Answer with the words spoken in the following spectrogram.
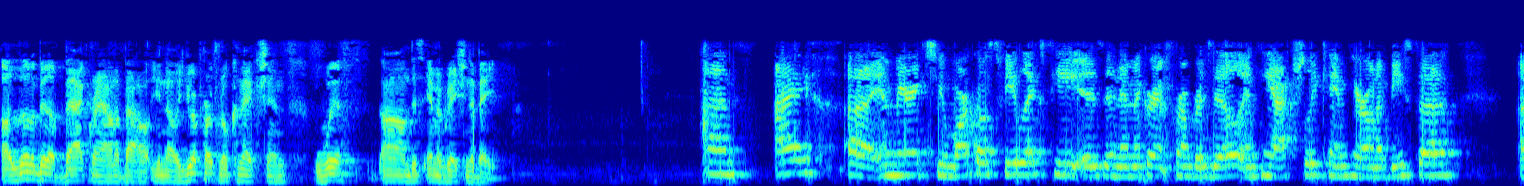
a little bit of background about you know your personal connection with um, this immigration debate? Um, I uh, am married to Marcos Felix. He is an immigrant from Brazil, and he actually came here on a visa. Uh,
